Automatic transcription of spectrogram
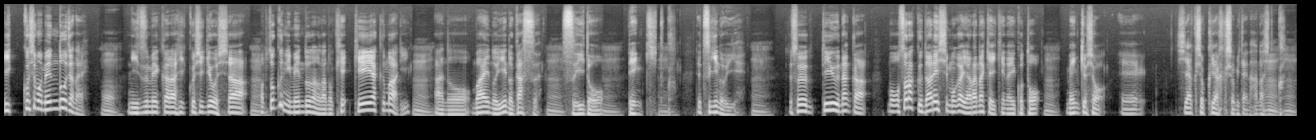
引っ越しも面倒じゃない。うん。荷詰めから引っ越し業者、うんあと特に面倒なのがあのけ契約周り、うん。あの前の家のガス、うん。水道、うん。電気とか、で次の家うん。でそういうっていうなんかもうおそらく誰しもがやらなきゃいけないことうん。免許証、えー市役所区役所みたいな話とか、うん。も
